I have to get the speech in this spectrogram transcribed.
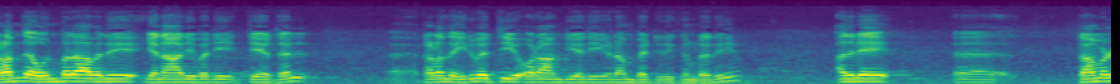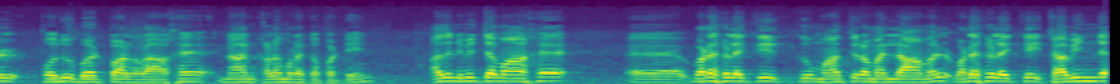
கடந்த ஒன்பதாவது ஜனாதிபதி தேர்தல் கடந்த இருபத்தி ஓராம் தேதி இடம்பெற்றிருக்கின்றது. அதிலே தமிழ் பொது வேட்பாளராக நான் களமிறக்கப்பட்டேன். அது நிமித்தமாக வடகிழக்கிற்கு மாத்திரமல்லாமல் வடகிழக்கை தவிந்த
